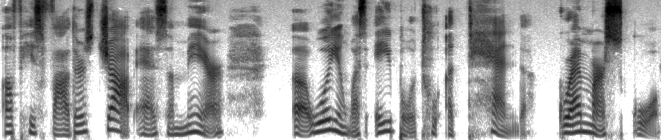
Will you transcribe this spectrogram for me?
of his father's job as a mayor, uh, William was able to attend grammar school.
